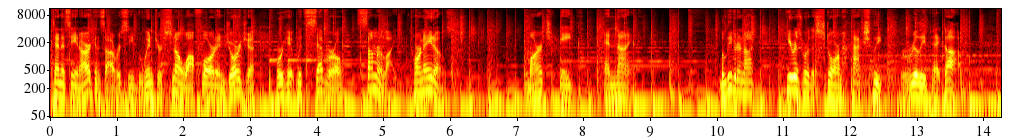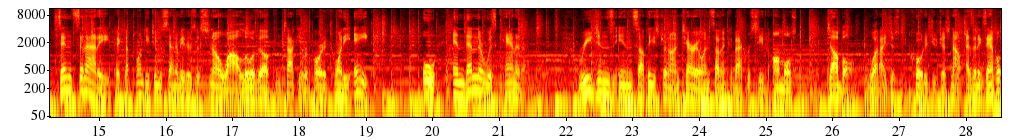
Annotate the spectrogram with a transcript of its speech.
Tennessee and Arkansas received winter snow, while Florida and Georgia were hit with several summer like tornadoes. March 8th and 9th. Believe it or not, here is where the storm actually really picked up. Cincinnati picked up 22 centimeters of snow, while Louisville, Kentucky reported 28. Oh, and then there was Canada. Regions in southeastern Ontario and southern Quebec received almost double what I just quoted you just now. As an example,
